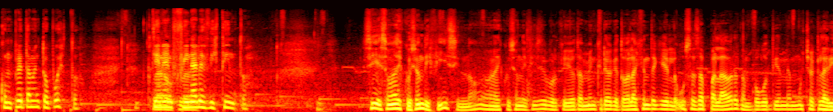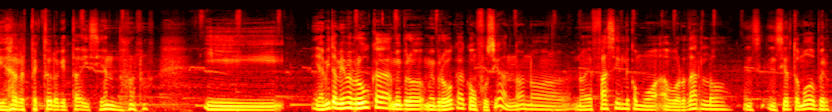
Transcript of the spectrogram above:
completamente opuestos, tienen finales distintos. Sí, es una discusión difícil, ¿no? Es una discusión difícil porque yo también creo que toda la gente que usa esa palabra tampoco tiene mucha claridad respecto de lo que está diciendo, ¿no? Y, y a mí también me provoca, me, me provoca confusión, ¿no? ¿no? No es fácil como abordarlo en, cierto modo, pero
